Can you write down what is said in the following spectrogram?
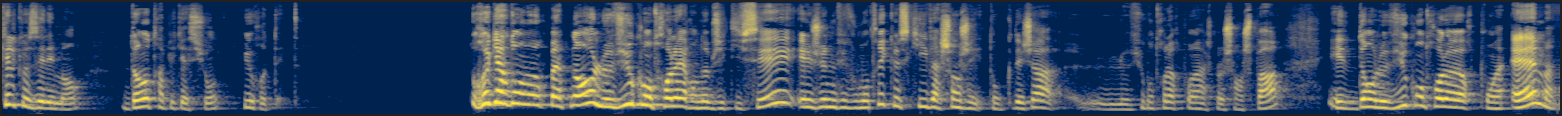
quelques éléments dans notre application Urotête. Regardons donc maintenant le View Controller en Objective-C et je ne vais vous montrer que ce qui va changer. Donc déjà le ViewController.h ne change pas et dans le ViewController.m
